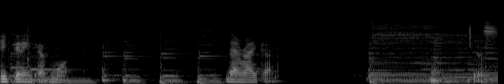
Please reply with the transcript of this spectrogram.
Riekerink have more than Rijkaard. Yes.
